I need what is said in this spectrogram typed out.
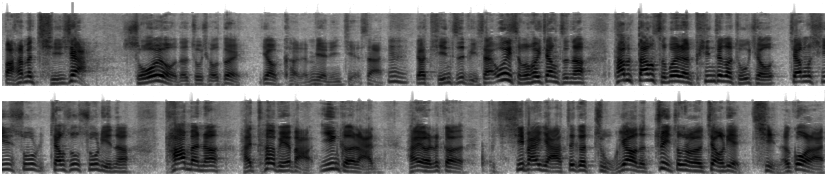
把他们旗下所有的足球队要可能面临解散，嗯，要停止比赛。为什么会这样子呢？他们当时为了拼这个足球，江西苏江苏苏宁呢，他们呢还特别把英格兰还有那个西班牙这个主要的最重要的教练请了过来。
